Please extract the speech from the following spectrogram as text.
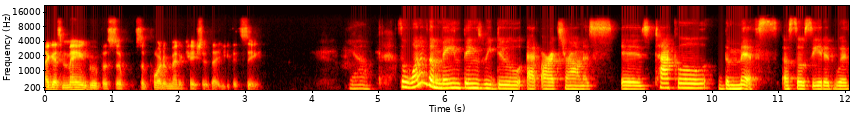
I guess main group of su- supportive medications that you could see. Yeah. So one of the main things we do at RX Round is is tackle the myths associated with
